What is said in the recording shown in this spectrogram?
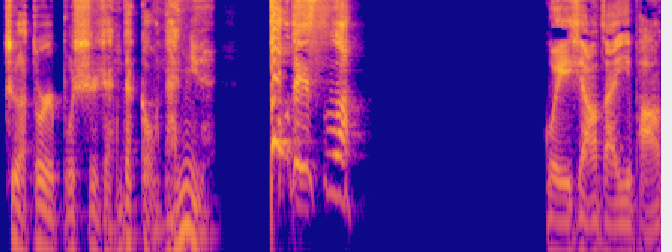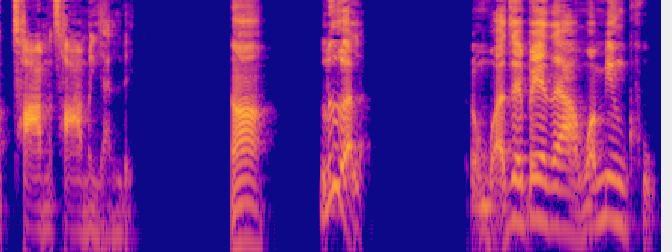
这对不是人的狗男女都得死。桂香在一旁擦嘛擦嘛眼泪。啊，乐了！我这辈子呀，我命苦，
